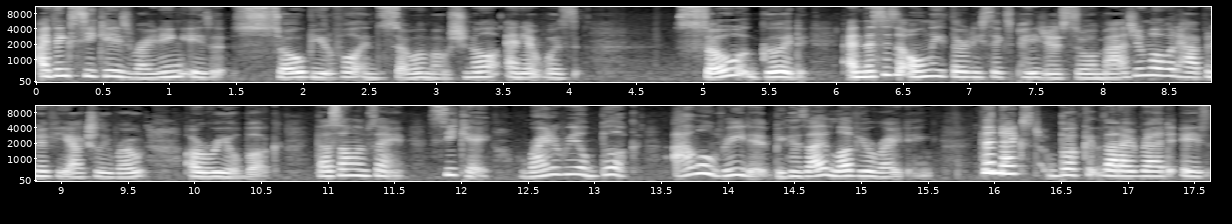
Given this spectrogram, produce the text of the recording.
I think CK's writing is so beautiful and so emotional and it was so good. And this is only 36 pages, so imagine what would happen if he actually wrote a real book. That's all I'm saying. CK, write a real book. I will read it because I love your writing. The next book that I read is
